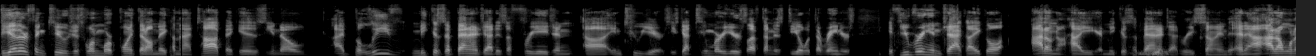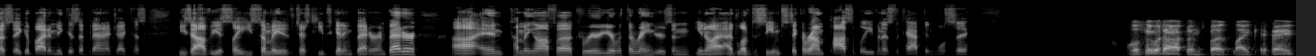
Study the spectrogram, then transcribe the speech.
The other thing too, just one more point that I'll make on that topic is, you know, I believe Mika Zibanejad is a free agent uh, in two years. He's got two more years left on his deal with the Rangers. If you bring in Jack Eichel, I don't know how you get Mika mm-hmm. Zibanejad re-signed, and I, I don't want to say goodbye to Mika Zibanejad because he's obviously he's somebody that just keeps getting better and better, uh, and coming off a career year with the Rangers, and you know I, would love to see him stick around, possibly even as the captain. We'll see. We'll see what happens, but like if any,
